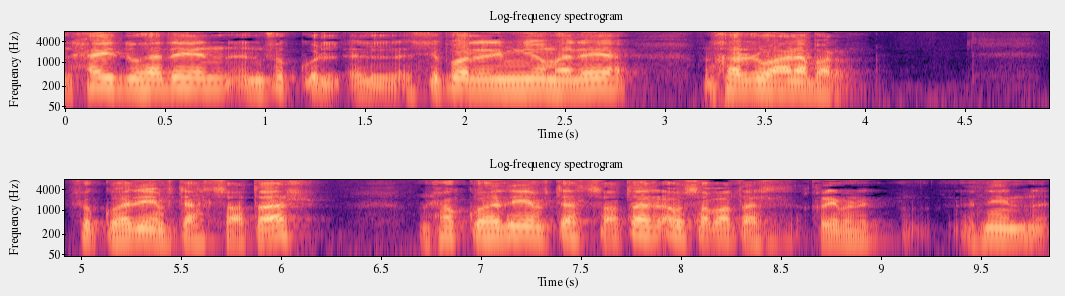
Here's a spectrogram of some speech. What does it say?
نحيدوا هذايا نفكوا ال- ال support الالمنيوم هذايا ونخرجوه على برا. نفكوا هذايا مفتاح 19 ونفكوا هذايا مفتاح 19 أو 17 تقريبا. اثنين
